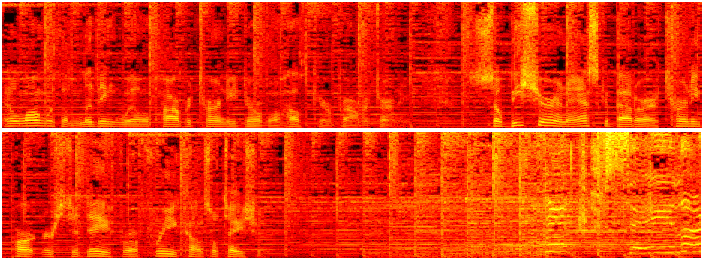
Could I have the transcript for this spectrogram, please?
and along with a living will, power of attorney, durable health care power of attorney. So be sure and ask about our attorney partners today for a free consultation. Rik Saylor,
